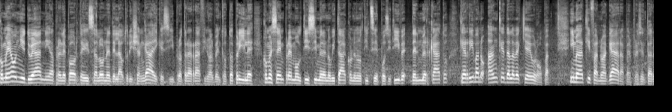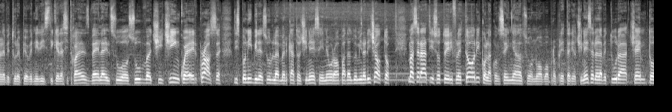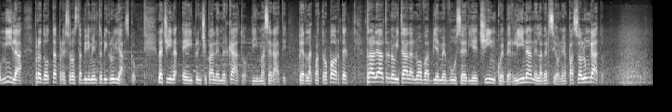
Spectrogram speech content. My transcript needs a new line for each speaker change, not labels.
Come ogni due anni apre le porte il Salone dell'Auto di Shanghai che si protrarrà fino al 28 aprile. Come sempre moltissime le novità con le notizie positive del mercato che arrivano anche dalla vecchia Europa. I marchi fanno a gara per presentare le vetture più avveniristiche. La Citroën svela il suo SUV C5 Aircross disponibile sul mercato cinese in Europa dal 2018. Maserati sotto i riflettori con la consegna al suo nuovo proprietario cinese della vettura 100.000 prodotta presso lo stabilimento di Grugliasco. La Cina è il principale mercato di Maserati per la quattro porte. Tra le altre novità la nuova BMW Serie 5 berlina nella versione a passo allungato.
